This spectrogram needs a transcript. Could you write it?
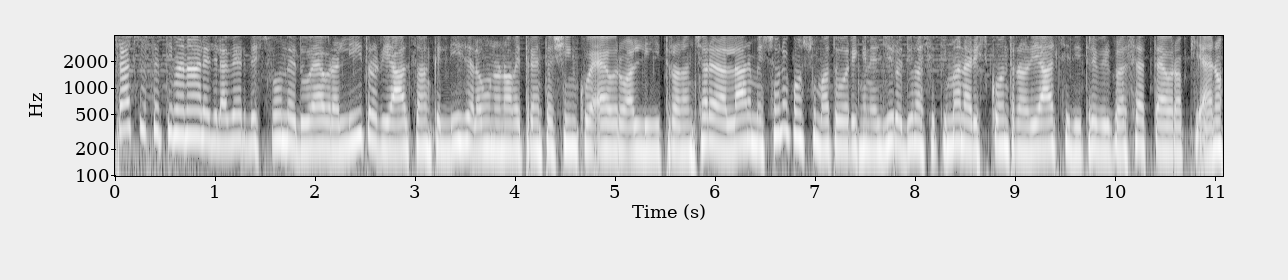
prezzo settimanale della verde sfonda è 2 euro al litro, rialzo anche il diesel a 1,935 euro al litro. A lanciare l'allarme sono i consumatori che nel giro di una settimana riscontrano rialzi di 3,7 euro a pieno.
